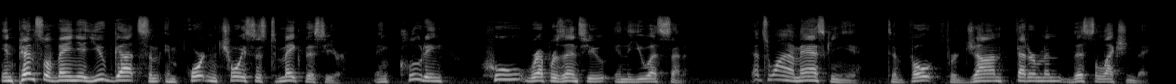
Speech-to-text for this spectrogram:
In Pennsylvania, you've got some important choices to make this year, including who represents you in the U.S. Senate. That's why I'm asking you to vote for John Fetterman this election day,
